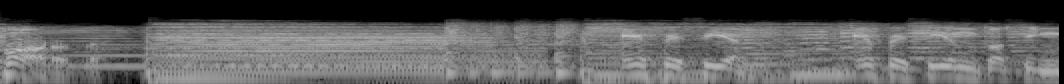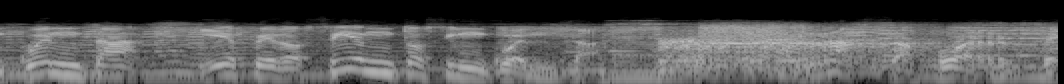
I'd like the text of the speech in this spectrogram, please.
Ford. F100, F150 y F250. Raza fuerte.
